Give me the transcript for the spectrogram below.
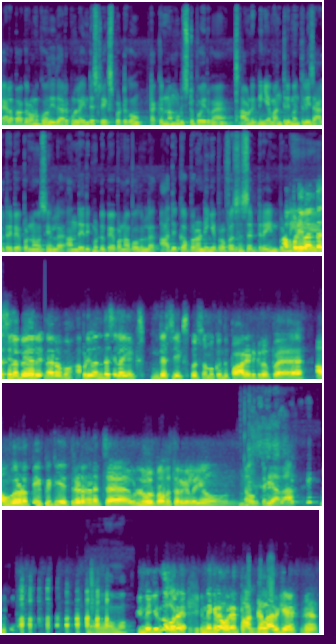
வேலை பார்க்குறவனுக்கும் இது இதாக இருக்கும்ல இண்டஸ்ட்ரி எக்ஸ்பர்ட்டுக்கும் டக்குன்னு நான் முடிச்சுட்டு போயிடுவேன் அவனுக்கு நீங்கள் மந்த்லி மந்த்லி சேலரி பே பண்ண அவசியம் இல்லை. அந்த இதுக்கு மட்டும் பே பண்ணால் போதும்ல. அதுக்கப்புறம் நீங்கள் ப்ரொஃபஸர்ஸை ட்ரெயின் அப்படி பண்ணி வந்த சில பேர் என்ன ரொம்ப அப்படி வந்த சில இண்டஸ்ட்ரி எக்ஸ்பர்ட்ஸ் நமக்கு வந்து பாடம் எடுக்கிறப்ப அவங்களோட பிபிடியை திருட நினைச்ச உள்ளூர் ப்ரொஃபஸர்களையும் நமக்கு தெரியாதா? ஆமாம். ஆமாம் இன்னைக்கு என்ன ஒரே இன்னைக்கு என்ன ஒரே தாக்கல்லாம் இருக்கே?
